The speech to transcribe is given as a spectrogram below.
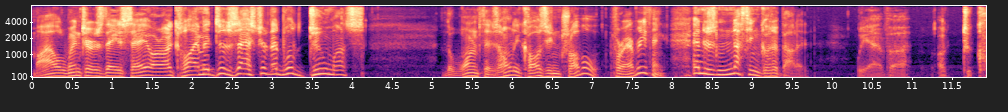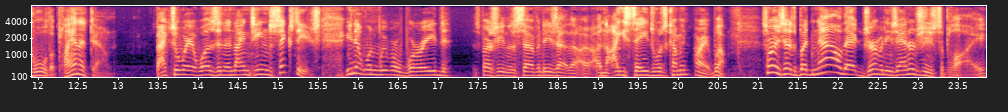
Mild winters, they say, are a climate disaster that will doom us. The warmth is only causing trouble for everything, and there's nothing good about it. We have uh, uh, to cool the planet down. Back to where it was in the 1960s. You know, when we were worried, especially in the 70s, that uh, an ice age was coming? All right, well, sorry says, but now that Germany's energy supply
